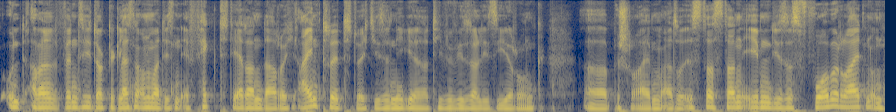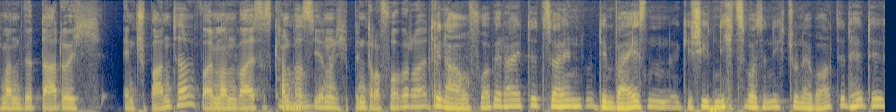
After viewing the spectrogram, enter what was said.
Und aber wenn Sie, Dr. Gleisner, auch nochmal diesen Effekt, der dann dadurch eintritt, durch diese negative Visualisierung äh, beschreiben. Also ist das dann eben dieses Vorbereiten und man wird dadurch entspannter, weil man weiß, es kann mhm. passieren und ich bin darauf vorbereitet? Genau, vorbereitet sein. Dem Weisen geschieht nichts, was er nicht schon erwartet hätte.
